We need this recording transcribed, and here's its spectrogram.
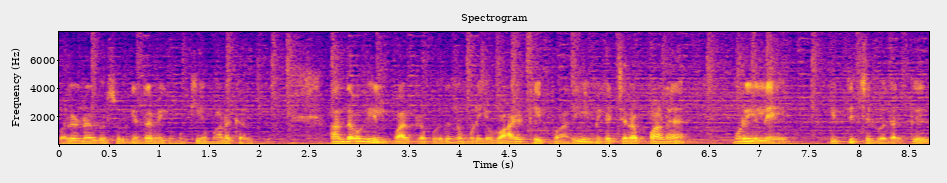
வல்லுநர்கள் சொல்கின்ற மிக முக்கியமான கருத்து. அந்த வகையில் பார்க்கிற பொழுது நம்முடைய வாழ்க்கை பாதையை மிகச்சிறப்பான முறையிலே இட்டு செல்வதற்கு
